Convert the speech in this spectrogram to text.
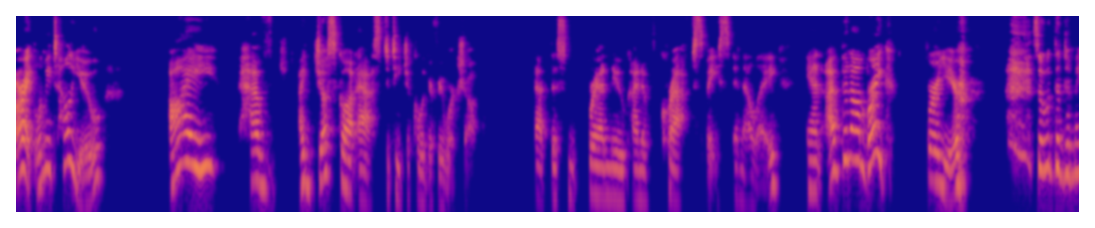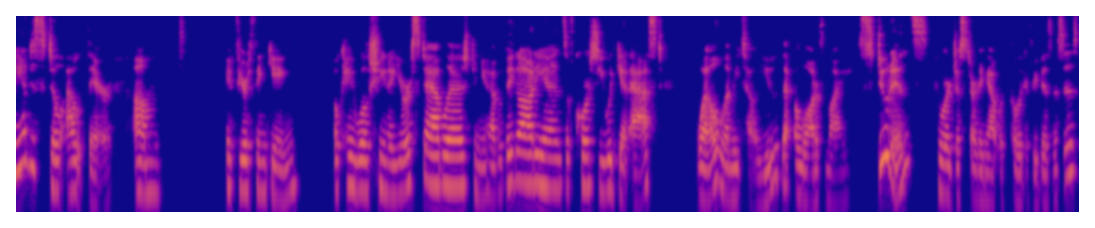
All right, let me tell you, I have, I just got asked to teach a calligraphy workshop at this brand new kind of craft space in LA. And I've been on break for a year. so the demand is still out there. Um, if you're thinking, okay, well, Shinah, you're established and you have a big audience, of course you would get asked. Well, let me tell you that a lot of my students who are just starting out with calligraphy businesses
